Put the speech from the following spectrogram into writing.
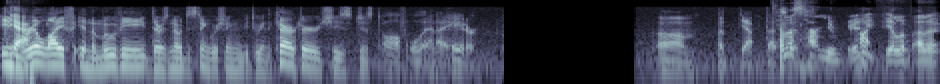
In Yeah. real life, in the movie, there's no distinguishing between the characters. She's just awful, and I hate her. Um, but yeah, that's Tell it. us how you really I- feel about it.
